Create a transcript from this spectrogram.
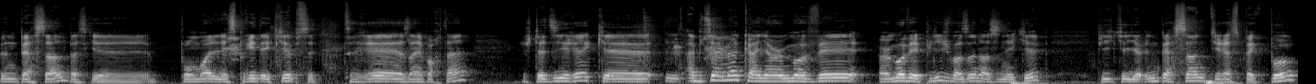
une personne parce que pour moi, l'esprit d'équipe, c'est très important. Je te dirais que habituellement, quand il y a un mauvais, un mauvais pli, je vais dire, dans une équipe, puis qu'il y a une personne qui respecte pas,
